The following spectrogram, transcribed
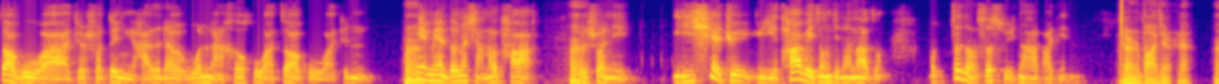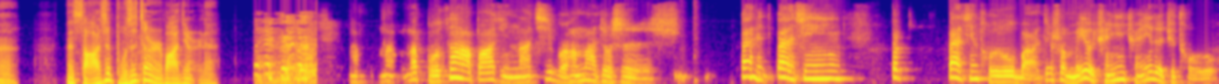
照顾啊，就是说对女孩子的温暖呵护啊，照顾啊，就面面都能想到她，就是说你一切去以她为中心的那种，这种是属于正儿八经的。正儿八经的，嗯，那啥是不是正儿八经的？那那那不正儿八经，那基本上那就是半半心半半心投入吧，就是说没有全心全意的去投入，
